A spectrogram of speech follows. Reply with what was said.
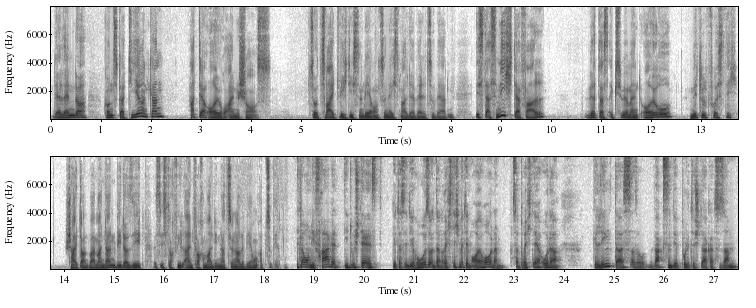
der Länder konstatieren kann, hat der Euro eine Chance, zur zweitwichtigsten Währung zunächst mal der Welt zu werden. Ist das nicht der Fall, wird das Experiment Euro mittelfristig scheitern, weil man dann wieder sieht, es ist doch viel einfacher, mal die nationale Währung abzuwerten. Ich glaube, um die Frage, die du stellst, geht das in die Hose und dann richtig mit dem Euro, dann zerbricht er, oder Gelingt das, also wachsen wir politisch stärker zusammen,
